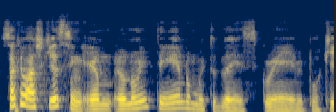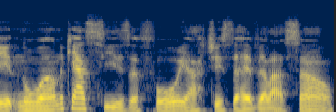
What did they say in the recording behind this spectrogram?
Só que eu acho que, assim, eu, eu não entendo muito bem esse Grammy, porque no ano que a Cisa foi a artista da revelação,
